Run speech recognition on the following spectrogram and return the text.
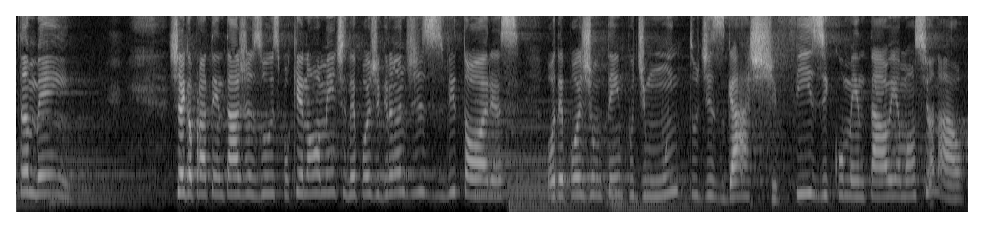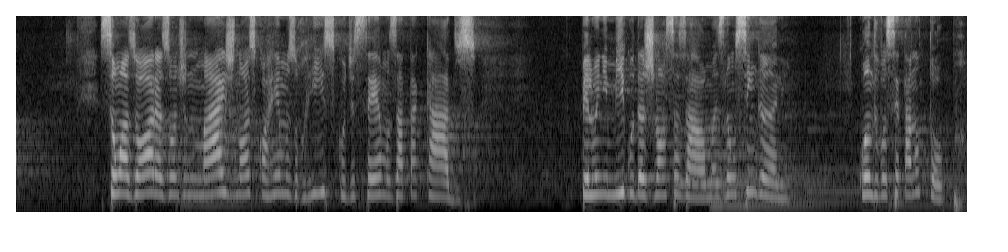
também chega para tentar Jesus, porque normalmente depois de grandes vitórias, ou depois de um tempo de muito desgaste físico, mental e emocional, são as horas onde mais nós corremos o risco de sermos atacados pelo inimigo das nossas almas. Não se engane, quando você está no topo,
